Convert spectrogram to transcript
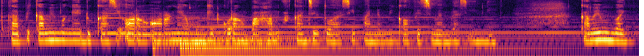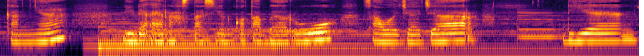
tetapi kami mengedukasi orang-orang yang mungkin kurang paham akan situasi pandemi COVID-19 ini. Kami membagikannya di daerah stasiun Kota Baru, Sawah Jajar, Dieng,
